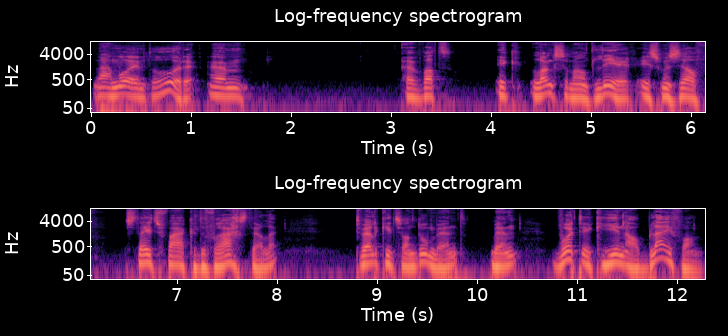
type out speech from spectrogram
Nou, mooi om te horen. Ehm, eh, wat ik langzamerhand leer, is mezelf steeds vaker de vraag stellen. Terwijl ik iets aan het doen ben, ben word ik hier nou blij van?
